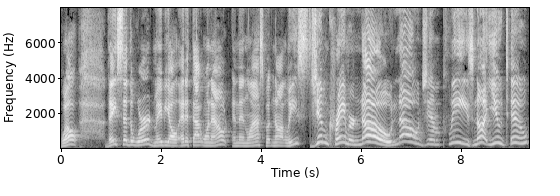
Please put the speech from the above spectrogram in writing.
Well. They said the word. Maybe I'll edit that one out. And then last but not least, Jim Cramer. No, no, Jim, please, not you too.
